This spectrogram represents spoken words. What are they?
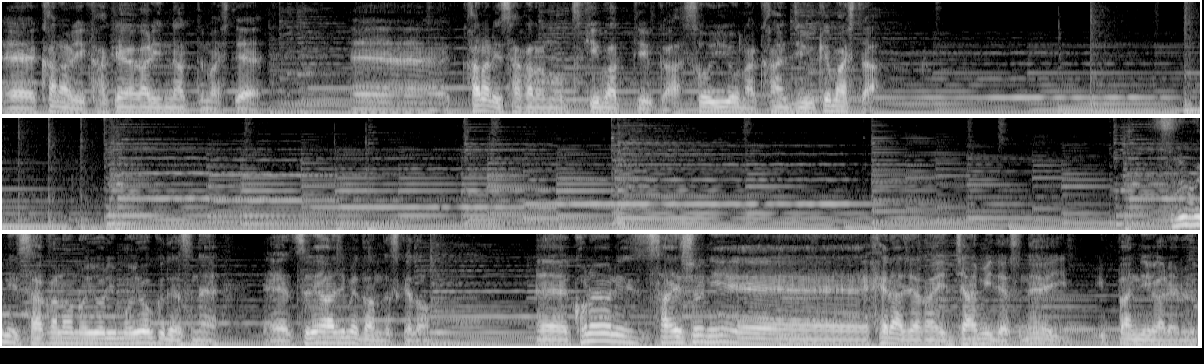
えー、かなり駆け上がりになってまして、えー、かなり魚のつき場っていうかそういうような感じ受けました。すぐに魚の寄りもよくですね、えー、釣れ始めたんですけど、えー、このように最初に、えー、ヘラじゃないジャミですね一般に言われる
